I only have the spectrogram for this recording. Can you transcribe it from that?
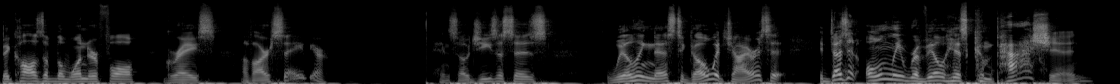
because of the wonderful grace of our Savior. And so, Jesus' willingness to go with Jairus, it, it doesn't only reveal his compassion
